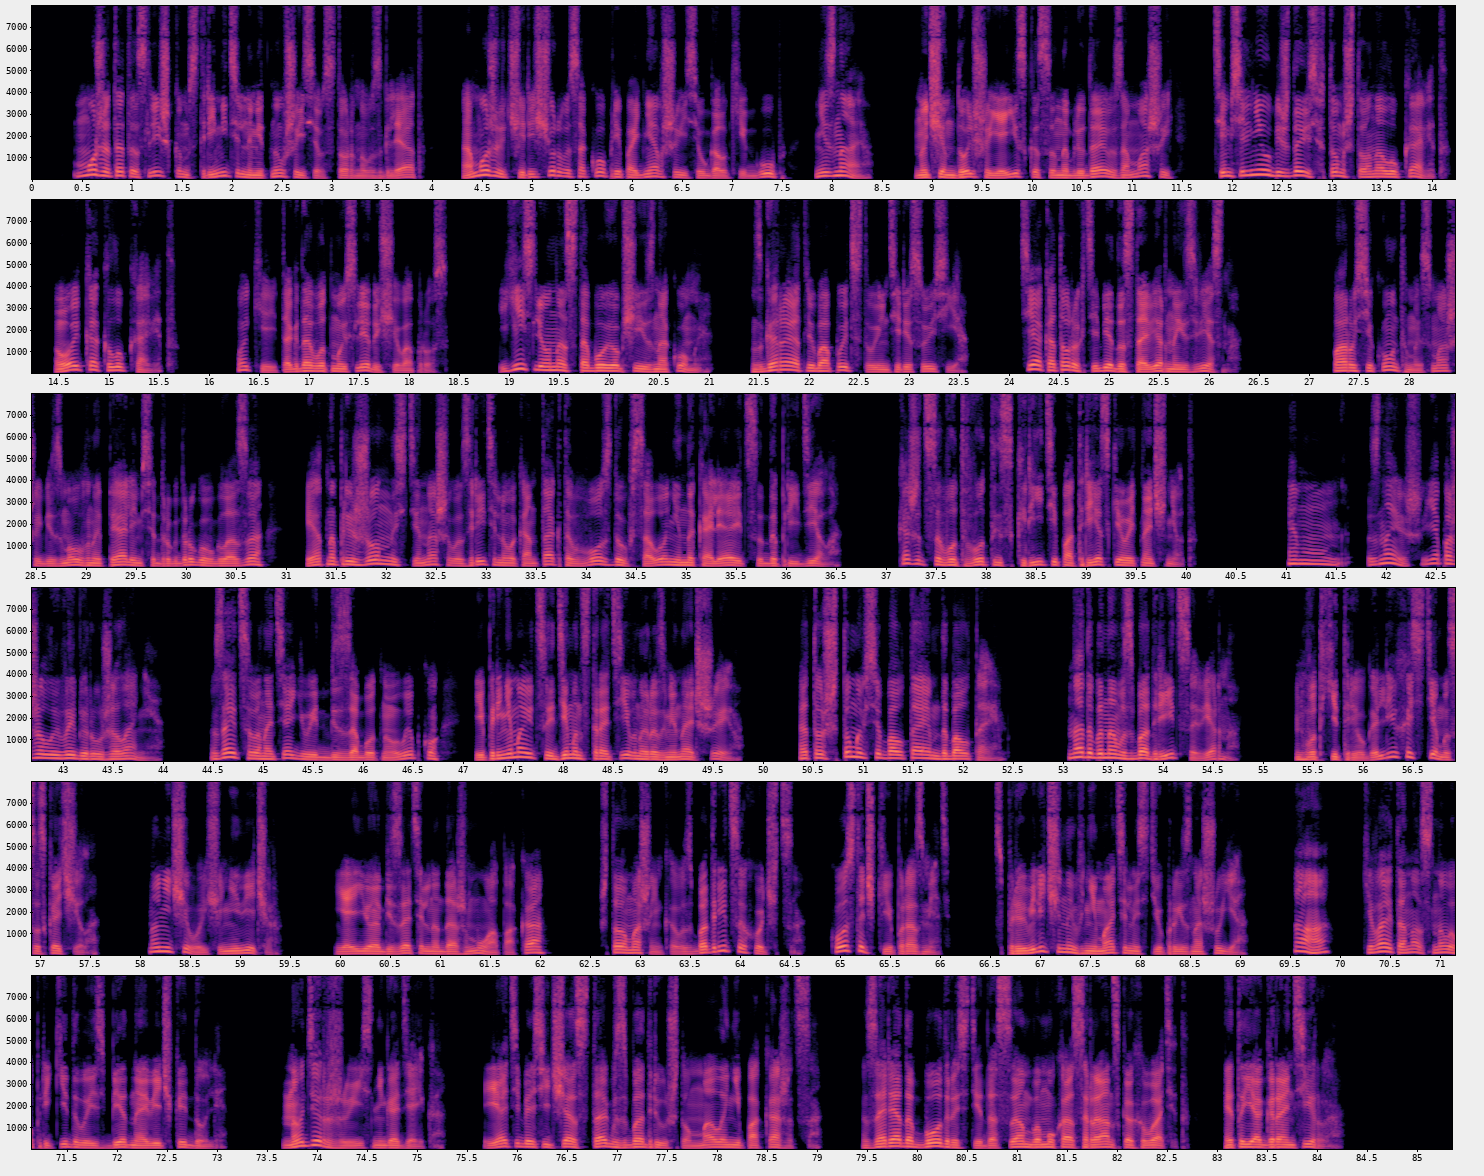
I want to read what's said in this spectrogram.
Может, это слишком стремительно метнувшийся в сторону взгляд, а может, чересчур высоко приподнявшиеся уголки губ, не знаю. Но чем дольше я искоса наблюдаю за Машей, тем сильнее убеждаюсь в том, что она лукавит. Ой, как лукавит. Окей, тогда вот мой следующий вопрос. Есть ли у нас с тобой общие знакомые? Сгорая от любопытства, интересуюсь я. Те, о которых тебе достоверно известно. Пару секунд мы с Машей безмолвно пялимся друг другу в глаза, и от напряженности нашего зрительного контакта воздух в салоне накаляется до предела. Кажется, вот-вот искрить и потрескивать начнет. Эм, знаешь, я, пожалуй, выберу желание. Зайцева натягивает беззаботную улыбку и принимается демонстративно разминать шею. А то что мы все болтаем да болтаем? Надо бы нам взбодриться, верно? Вот хитрюга лихо с темы соскочила. Но ничего, еще не вечер. Я ее обязательно дожму, а пока... Что, Машенька, взбодриться хочется? Косточки поразмять?» С преувеличенной внимательностью произношу я. «Ага», — кивает она, снова прикидываясь бедной овечкой доли. «Ну, держись, негодяйка. Я тебя сейчас так взбодрю, что мало не покажется. Заряда бодрости до самого Мухасранска хватит. Это я гарантирую».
